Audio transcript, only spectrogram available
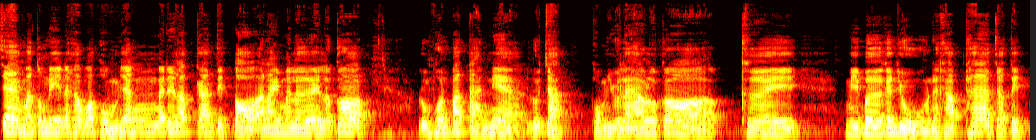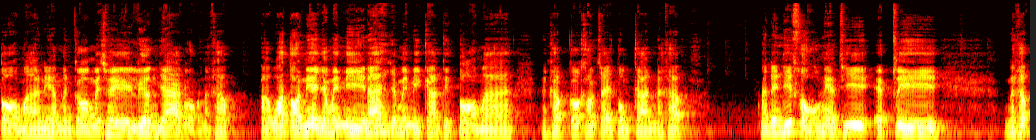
แจ้งมาตรงนี้นะครับ ว่าผมยังไม่ได้รับการติดต่ออะไรมาเลย แล้วก็ลุงพลป้าแตนเนี่ยรู้จักผมอยู่แล้วแล้วก็เคยมีเบอร์กันอยู่นะครับ ถ้าจะติดต่อมาเนี่ยมันก็ไม่ใช่เรื่องยากหรอกนะครับ แต่ว่าตอนนี้ยังไม่มีนะ ยังไม่มีการติดต่อมานะครับ ก็เข้าใจตรงกันนะครับ ประเด็นที่สองเนี่ยที่ FC นะครับ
